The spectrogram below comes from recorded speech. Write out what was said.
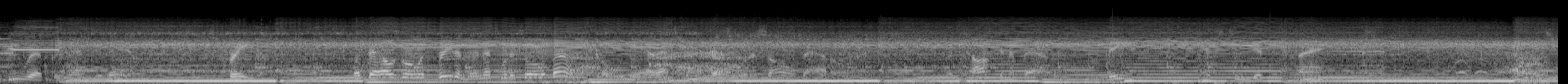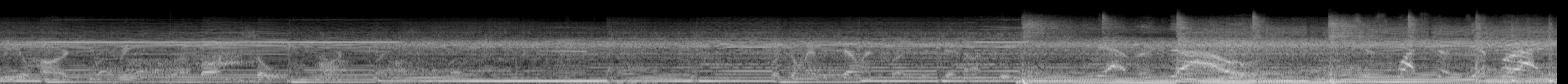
what you represent to them. Freedom. What the hell's wrong with freedom, man? That's what it's all about. Oh, yeah, that's right. That's what it's all about. But talking about it, being, it's two different things. You oh, know, it's real hard to be free for a bought and sold marketplace. But don't ever tell anybody that they're not free. Never know! What's the difference.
